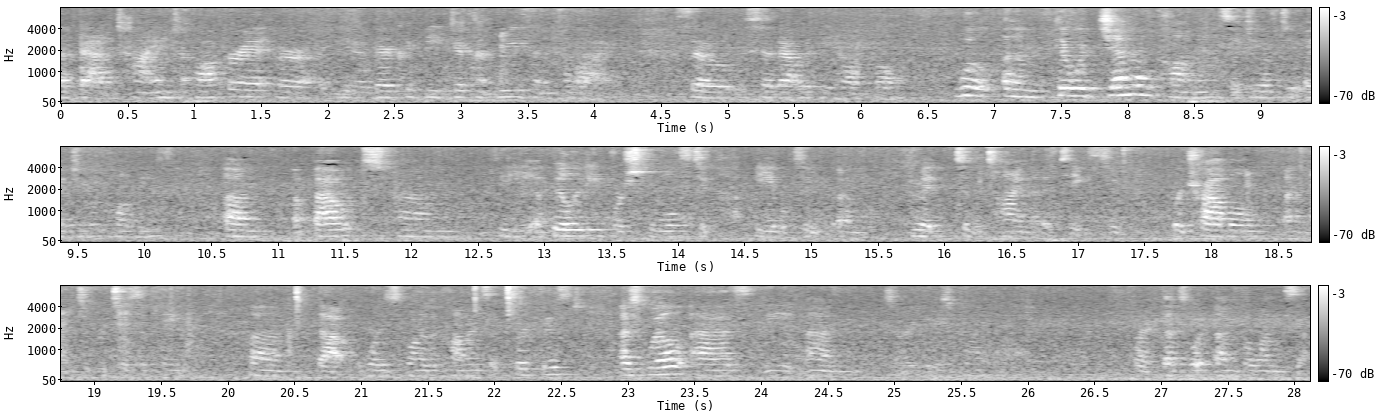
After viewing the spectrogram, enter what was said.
a bad time to offer it, or, you know, there could be different reasons why. So, so that would be helpful. Well, um, there were general comments, I do have to, I do recall these, um, about, um, the ability for schools to be able to, um, commit to the time that it takes to, for travel, um, and to participate. Um, that was one of the comments that surfaced, as well as the, um, sorry, there was one, right, that's what, um, the that.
